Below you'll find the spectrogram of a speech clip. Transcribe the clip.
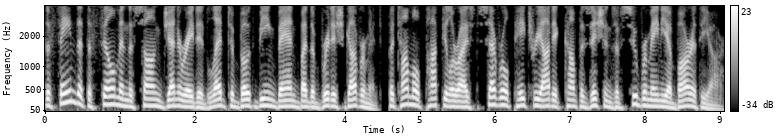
The fame that the film and the song generated led to both being banned by the British government. Pattammal popularised several patriotic compositions of Subramania Bharathiyar.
